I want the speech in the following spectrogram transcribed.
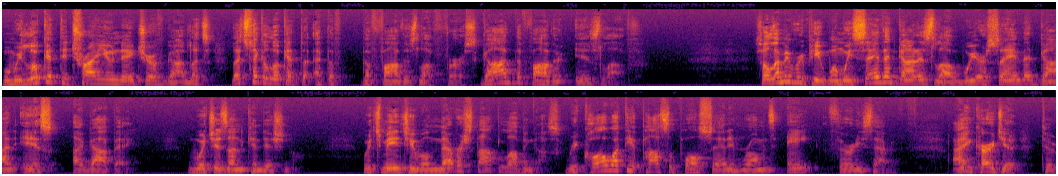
When we look at the triune nature of God, let's, let's take a look at, the, at the, the Father's love first. God the Father is love. So let me repeat when we say that God is love, we are saying that God is agape, which is unconditional, which means he will never stop loving us. Recall what the Apostle Paul said in Romans 8 37. I encourage you to,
